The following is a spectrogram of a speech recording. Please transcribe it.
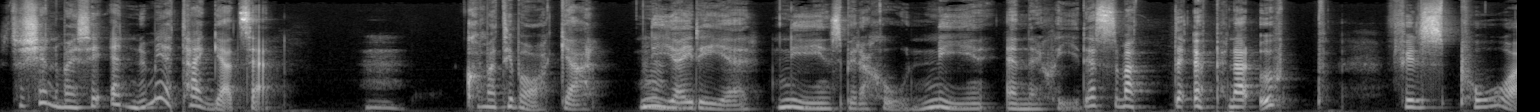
så känner man sig ännu mer taggad sen. Mm. Komma tillbaka, nya mm. idéer, ny inspiration, ny energi. Det är som att det öppnar upp, fylls på.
